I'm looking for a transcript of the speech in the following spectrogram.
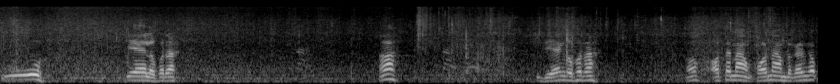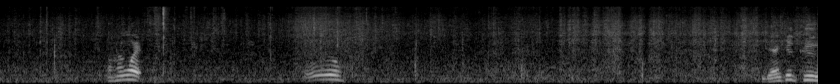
โอ้ แย่เหรอพ่อนะฮะสีแดงเหรอพ่อนะเอาเอาแต่น้ำขอน้ำแล้วกันครับเอาข้างไว้โอ้แดงครึ่ง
